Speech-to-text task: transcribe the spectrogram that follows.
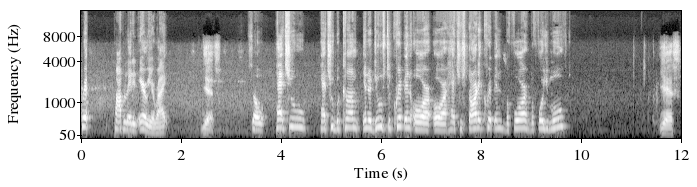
Crip populated area, right? Yes. So had you had you become introduced to cripping or or had you started cripping before before you moved? Yes.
